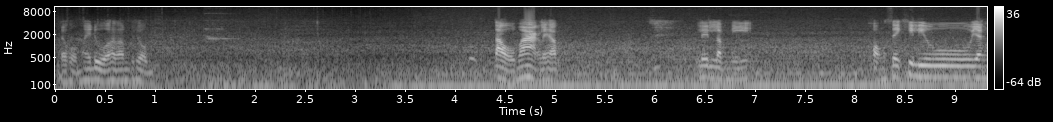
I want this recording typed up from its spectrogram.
เดี๋ยวผมให้ดูครับท่านผู้ชม เต่ามากเลยครับ เล่นลำนี้ ของเซคิริวยัง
